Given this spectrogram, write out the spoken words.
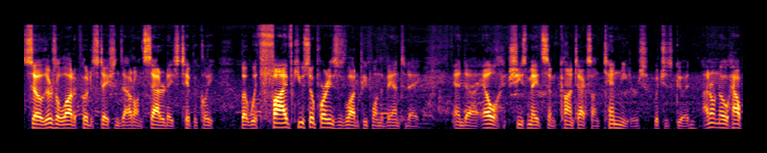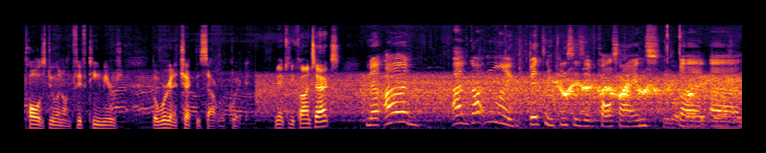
so there's a lot of POTA stations out on Saturdays typically. But with five QSO parties, there's a lot of people on the band today. And uh, Elle, she's made some contacts on 10 meters, which is good. I don't know how Paul's doing on 15 meters, but we're going to check this out real quick. Make any contacts? No, I've, I've gotten like bits and pieces of call signs, but uh,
